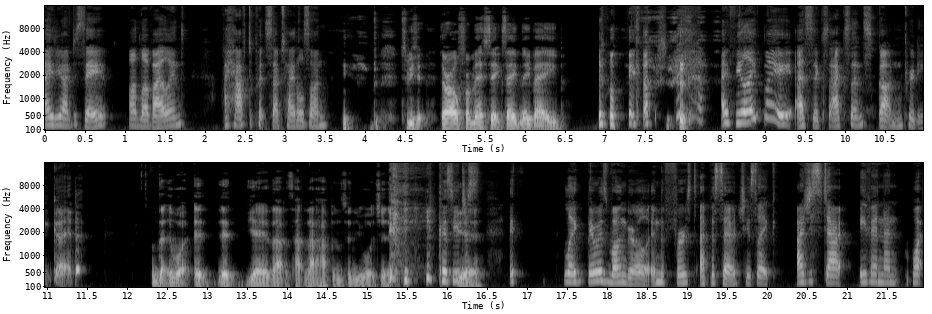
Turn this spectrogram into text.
I do have to say on Love Island, I have to put subtitles on. to be fair, they're all from Essex, ain't they, babe? oh my gosh. I feel like my Essex accent's gotten pretty good. That, what, it, it, yeah, that that happens when you watch it. Because you yeah. just it like there was one girl in the first episode. She's like, I just don't even what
